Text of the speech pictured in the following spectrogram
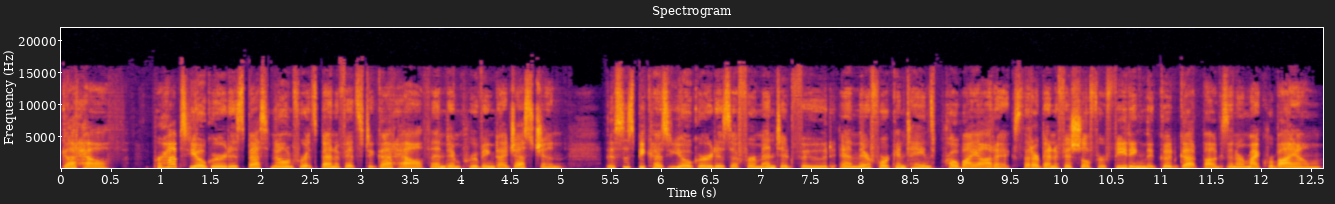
Gut health. Perhaps yogurt is best known for its benefits to gut health and improving digestion. This is because yogurt is a fermented food and therefore contains probiotics that are beneficial for feeding the good gut bugs in our microbiome.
